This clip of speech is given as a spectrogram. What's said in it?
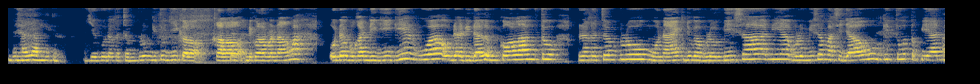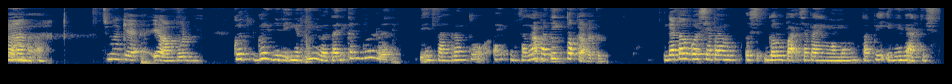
udah sayang gitu ya gue udah kecemplung gitu ji kalau kalau di kolam renang mah udah bukan digigir gue udah di dalam kolam tuh. Udah kecemplung mau naik juga belum bisa nih ya. Belum bisa masih jauh gitu tepiannya. Ah, ah, ah. cuma kayak ya ampun. Gue gue jadi inget ini loh. Tadi kan gue liat di Instagram tuh eh Instagram apa, Apa? TikTok ya? Apa tuh? Nggak tahu gue siapa yang gue lupa siapa yang ngomong. Tapi ini dia artis.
